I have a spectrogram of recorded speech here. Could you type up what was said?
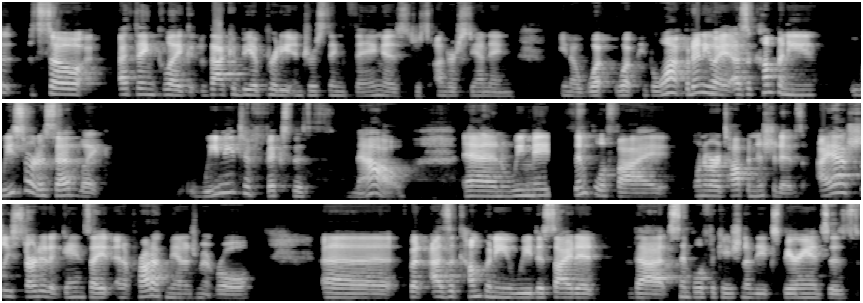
uh, so I think like that could be a pretty interesting thing is just understanding, you know, what what people want. But anyway, as a company, we sort of said like we need to fix this now. And we made simplify one of our top initiatives. I actually started at Gainsight in a product management role. Uh, but as a company, we decided that simplification of the experience is,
